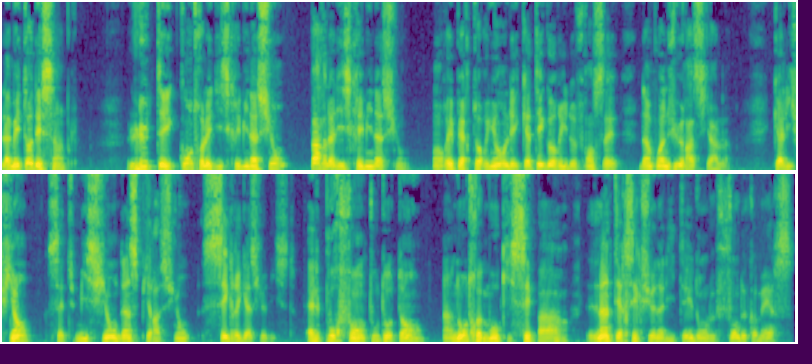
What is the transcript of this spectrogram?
la méthode est simple. Lutter contre les discriminations par la discrimination, en répertoriant les catégories de Français d'un point de vue racial, qualifiant cette mission d'inspiration ségrégationniste. Elle pourfend tout autant un autre mot qui sépare, l'intersectionnalité dont le fond de commerce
